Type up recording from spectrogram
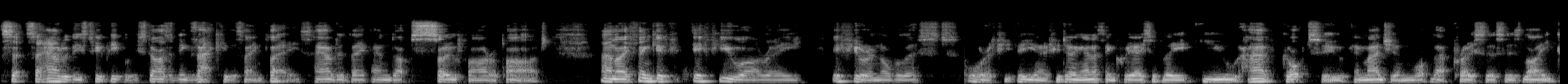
So, so how do these two people who started in exactly the same place, how did they end up so far apart? And I think if if you are a if you're a novelist or if you, you know if you're doing anything creatively, you have got to imagine what that process is like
